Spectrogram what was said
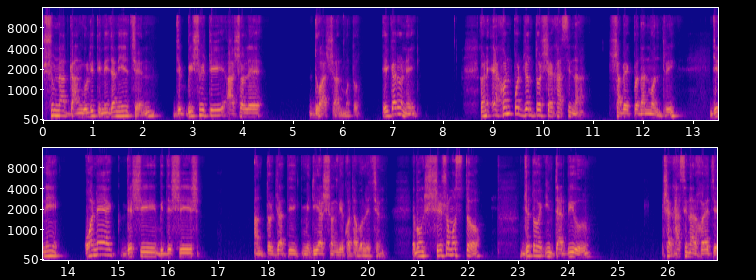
সোমনাথ গাঙ্গুলি, তিনি জানিয়েছেন যে বিষয়টি আসলে ধোয়াশার মতো। এই কারণেই, কারণ এখন পর্যন্ত শেখ হাসিনা, সাবেক প্রধানমন্ত্রী, যিনি অনেক দেশি বিদেশি আন্তর্জাতিক মিডিয়ার সঙ্গে কথা বলেছেন। এবং সে সমস্ত যত ইন্টারভিউ শেখ হাসিনার হয়েছে,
